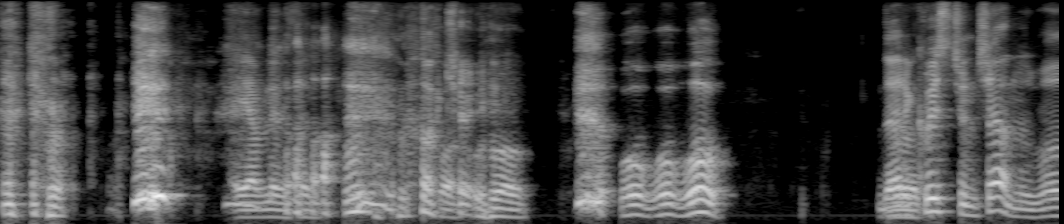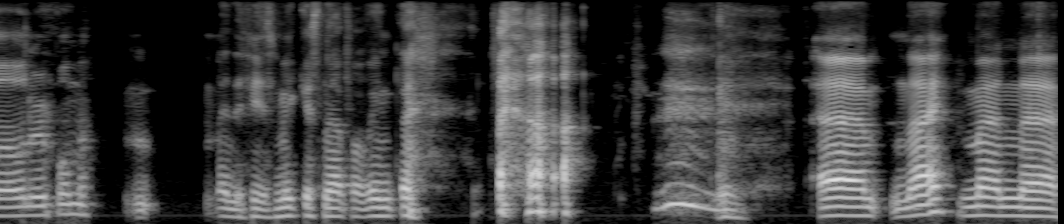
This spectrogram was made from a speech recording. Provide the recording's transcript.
Jag blev så... Okej. Wow. Wow, wow, wow. Det här är Christian channel, vad håller du på med? Men det finns mycket snap av inte. Ehm, nej, men... eh,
